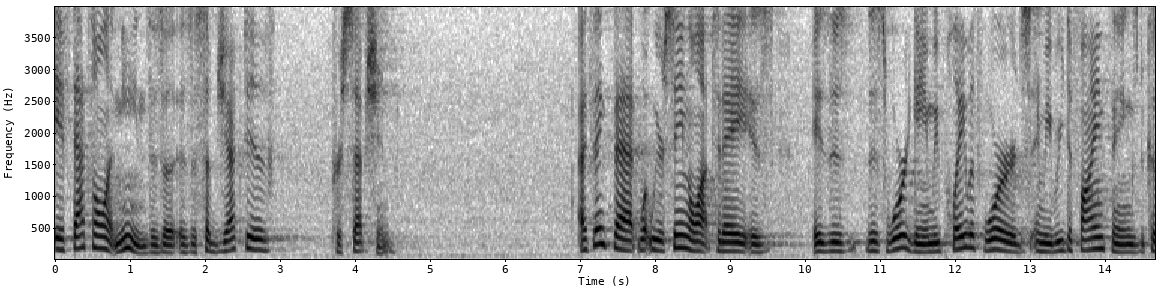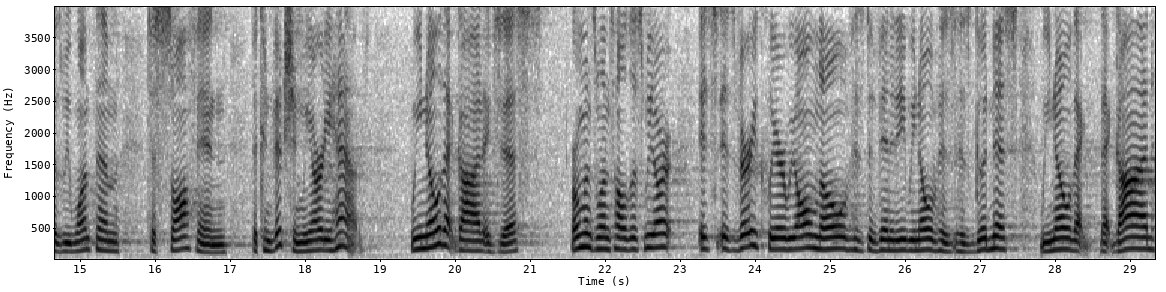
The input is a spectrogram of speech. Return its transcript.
if that's all it means is a, is a subjective perception. I think that what we are seeing a lot today is, is this, this word game. We play with words and we redefine things because we want them to soften the conviction we already have. We know that God exists. Romans 1 tells us we are, it's, it's very clear. We all know of his divinity, we know of his, his goodness, we know that, that God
